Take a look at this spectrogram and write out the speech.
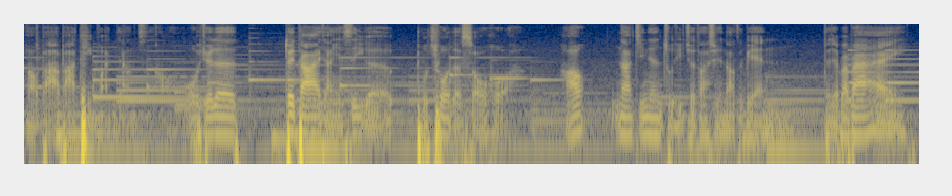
然后把它把它听完这样子，哦，我觉得对大家来讲也是一个不错的收获。好，那今天的主题就到先到这边，大家拜拜。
